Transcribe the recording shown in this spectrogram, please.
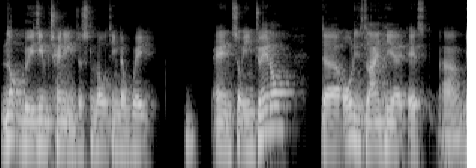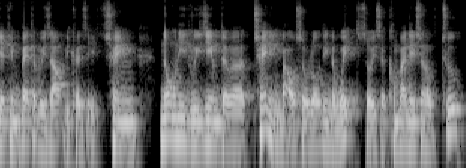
not regime training, just loading the weight. And so in general, the orange line here is uh, getting better result because it train not only regime the training but also loading the weight. So it's a combination of two.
